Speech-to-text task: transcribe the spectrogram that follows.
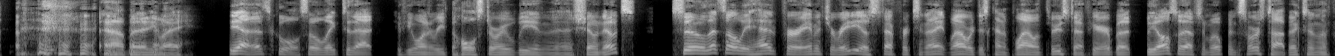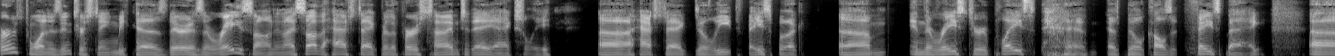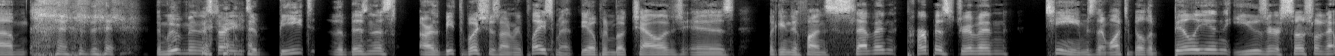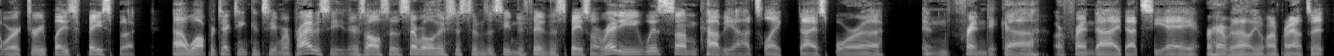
uh, but anyway, yeah, that's cool. So, a link to that if you want to read the whole story will be in the show notes. So that's all we had for amateur radio stuff for tonight. Wow, we're just kind of plowing through stuff here, but we also have some open source topics. And the first one is interesting because there is a race on, and I saw the hashtag for the first time today, actually. Uh, hashtag delete Facebook. Um, in the race to replace, as Bill calls it, face bag. Um, the, the movement is starting to beat the business or beat the bushes on replacement. The open book challenge is looking to fund seven purpose driven teams that want to build a billion user social network to replace Facebook. Uh, while protecting consumer privacy, there's also several other systems that seem to fit in this space already, with some caveats like Diaspora and Friendica or Friendi.ca or however the hell you want to pronounce it,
